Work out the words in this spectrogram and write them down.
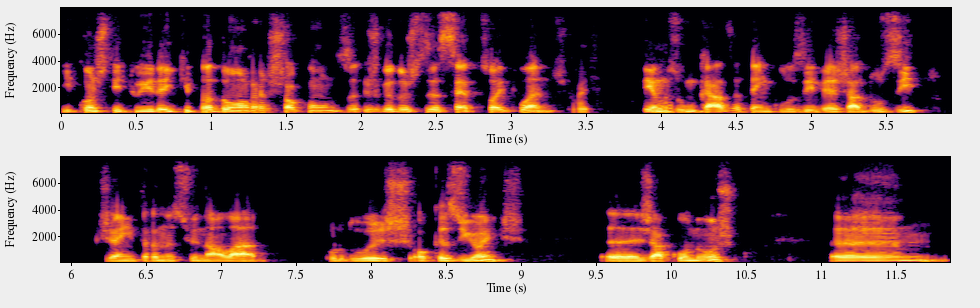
e constituir a equipa de honras só com jogadores de 17, 18 anos. Pois. Temos um caso, até inclusive é já do Zito, que já é internacional lá por duas ocasiões, uh, já connosco, uh,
